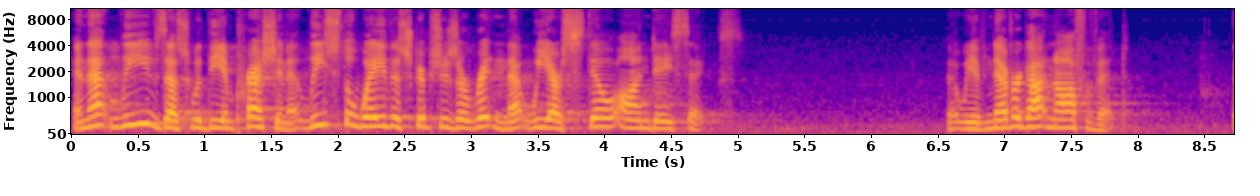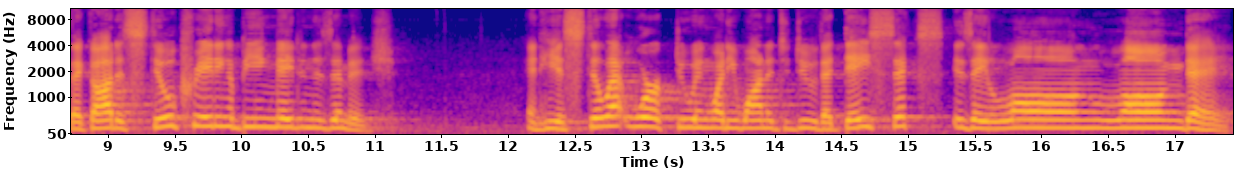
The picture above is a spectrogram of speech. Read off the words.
And that leaves us with the impression, at least the way the scriptures are written, that we are still on day six, that we have never gotten off of it, that God is still creating a being made in his image and he is still at work doing what he wanted to do. That day six is a long, long day.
